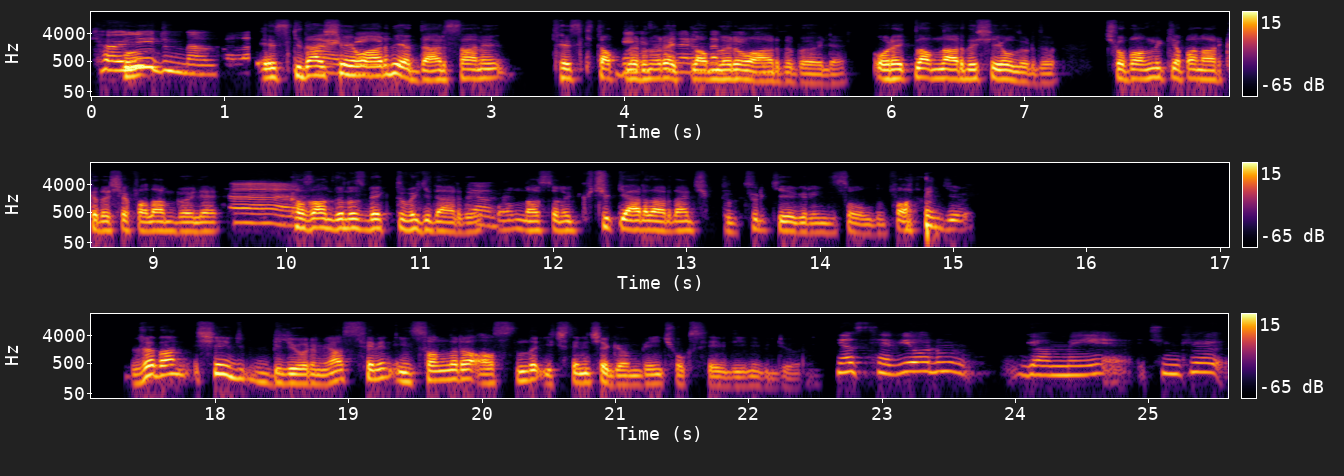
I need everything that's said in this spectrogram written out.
Köylüydüm ben falan. Eskiden Var şey değil. vardı ya dershane test kitaplarının kenarında reklamları vardı böyle. O reklamlarda şey olurdu. Çobanlık yapan arkadaşa falan böyle Ha. kazandığınız mektuba giderdi. Yok. Ondan sonra küçük yerlerden çıktım. Türkiye birincisi oldum falan gibi. Ve ben şey biliyorum ya senin insanlara aslında içten içe gömmeyi çok sevdiğini biliyorum. Ya seviyorum gömmeyi çünkü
